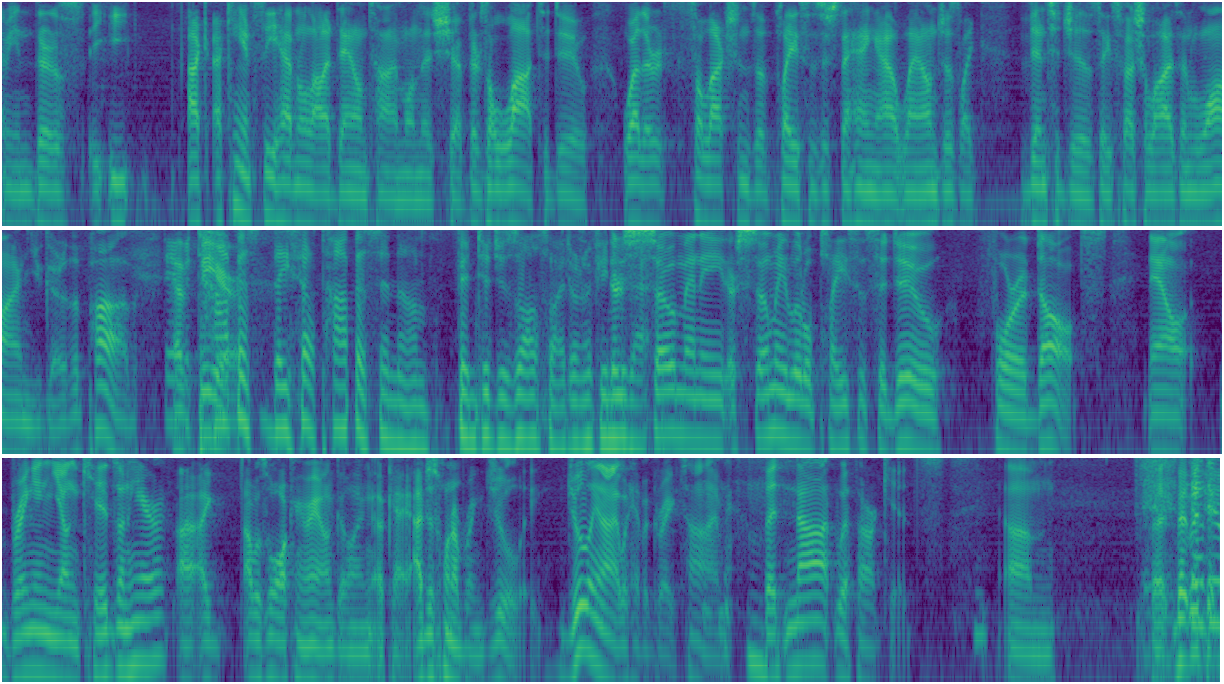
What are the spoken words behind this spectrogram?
I mean, there's I, I can't see having a lot of downtime on this ship. There's a lot to do. Whether it's selections of places just to hang out, lounges like vintages. They specialize in wine. You go to the pub, They have, have beer. tapas. They sell tapas in um, vintages also. I don't know if you knew there's so many there's so many little places to do for adults now bringing young kids on here I, I, I was walking around going okay i just want to bring julie julie and i would have a great time but not with our kids um, but, but, Yeah, but they're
